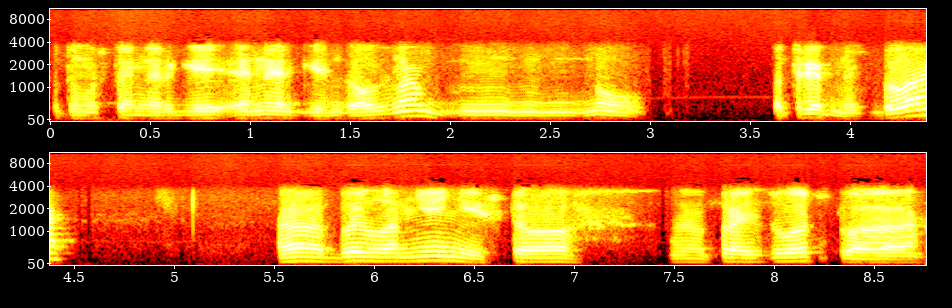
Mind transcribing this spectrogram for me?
потому что энергия, энергия должна, ну, потребность была. А, было мнение, что э, производство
